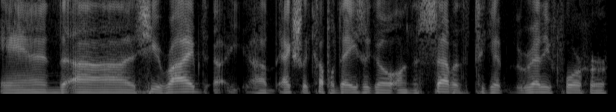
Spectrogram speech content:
And uh, she arrived uh, uh actually a couple days ago on the 7th to get ready for her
